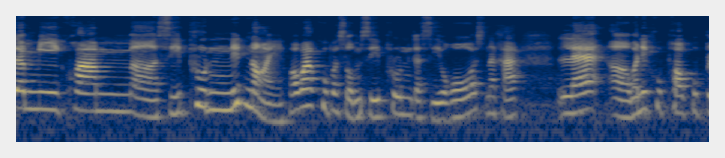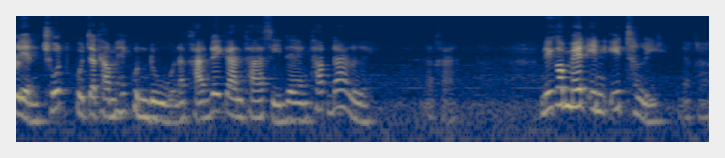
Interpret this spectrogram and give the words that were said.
จะมีความสีพรุนนิดหน่อย เพราะว่าครูผสมสีพรุนกับสีโรสนะคะ และวันนี้ครูพอครูเปลี่ยนชุดครูจะทำให้คุณดูนะคะ ด้วยการทาสีแดงทับได้เลยนะคะ นี่ก็ made in Italy นะคะ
